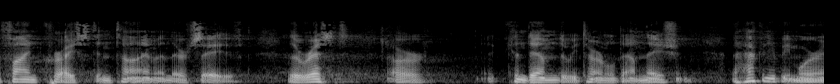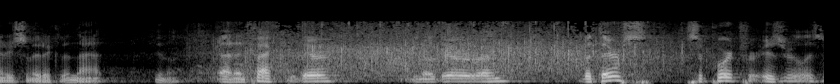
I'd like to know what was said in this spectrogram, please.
find Christ in time and they're saved. The rest are condemned to eternal damnation. How can you be more anti-Semitic than that? You know, and in fact, their, you know, their, uh, but their support for Israel is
